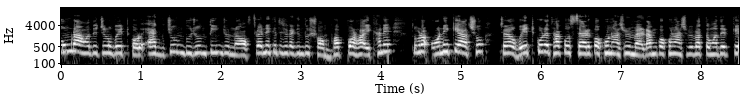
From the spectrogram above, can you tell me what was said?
তোমরা আমাদের জন্য ওয়েট করো। একজন, দুজন, তিনজন অফলাইনের ক্ষেত্রে সেটা কিন্তু সম্ভবপর হয়। এখানে তোমরা অনেকে আছো যারা ওয়েট করে থাকো স্যার কখন আসবে? ম্যাডাম কখন আসবে বা তোমাদেরকে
